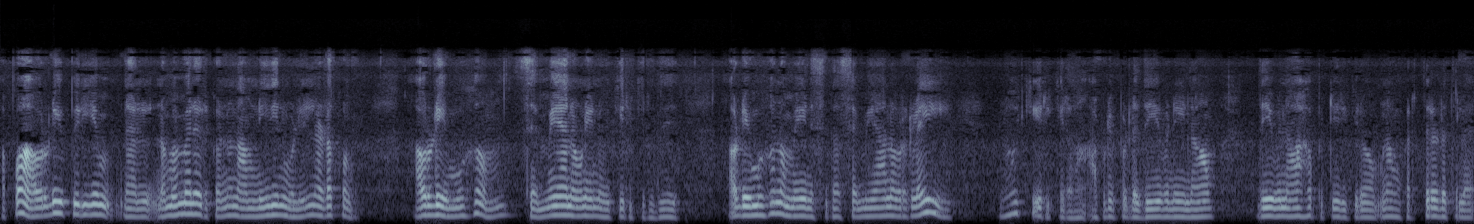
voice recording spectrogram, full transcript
அப்போ அவருடைய பிரியம் நல் நம்ம மேலே இருக்கணும். நாம் நீதியின் வழியில் நடக்கணும். அவருடைய முகம் செம்மையானவனை நோக்கி இருக்கிறது. அவருடைய முகம் நம்ம என்ன செய்தால் செம்மையானவர்களை நோக்கி இருக்கிறதாம் அப்படிப்பட்ட தேவனை நாம் தேவனாகப்பட்டிருக்கிறோம். நாம் கர்த்தரிடத்தில்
